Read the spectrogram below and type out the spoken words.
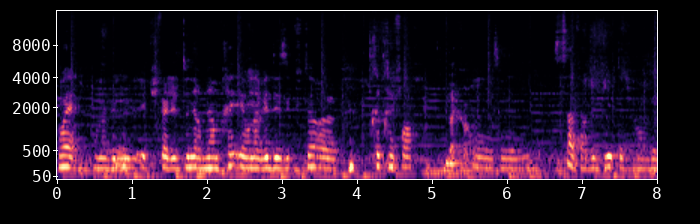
Ouais, on avait Mm. le- et puis il fallait le tenir bien près et on avait des écouteurs euh, très très forts. D'accord. Euh, ça, à faire des bruits, peut-être je vais enlever.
